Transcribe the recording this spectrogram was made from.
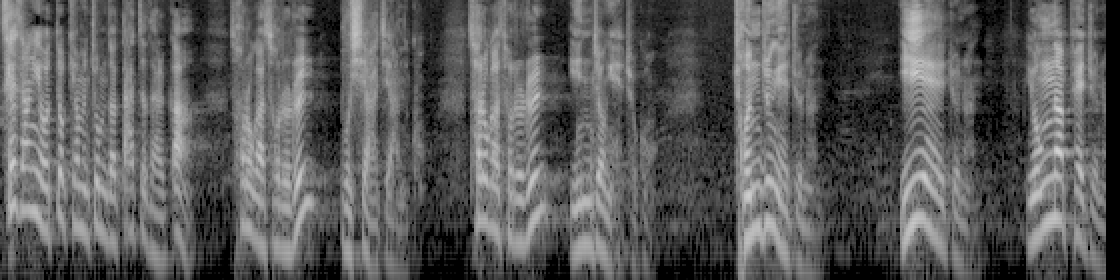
세상이 어떻게 하면 좀 더 따뜻할까? 서로가 서로를 무시하지 않고 서로가 서로를 인정해주고 존중해주는 이해해주는 용납해주는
